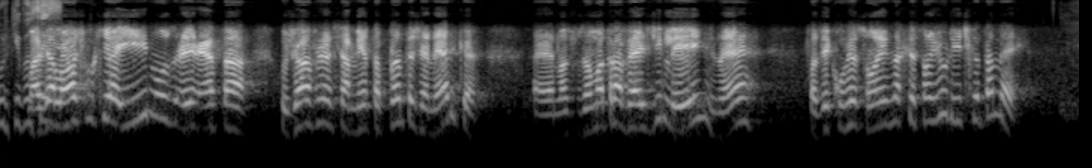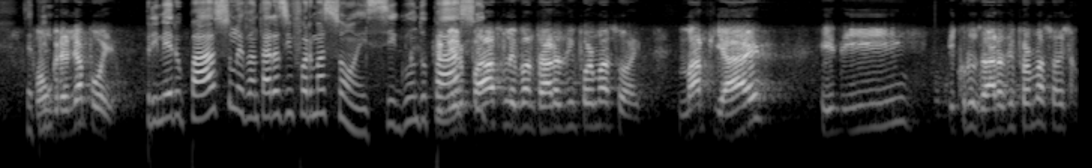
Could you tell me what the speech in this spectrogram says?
Vocês... Mas é lógico que aí nos, é, essa, o georreferenciamento, a planta genérica, é, nós precisamos através de leis, né, fazer correções na questão jurídica também. Você Foi um grande apoio. Primeiro passo, levantar as informações. Segundo passo... Primeiro passo, levantar as informações. Mapear e, e, e cruzar as informações com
